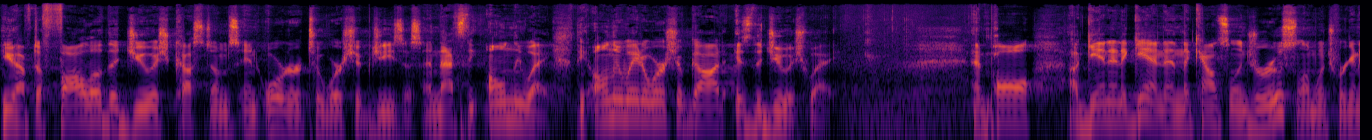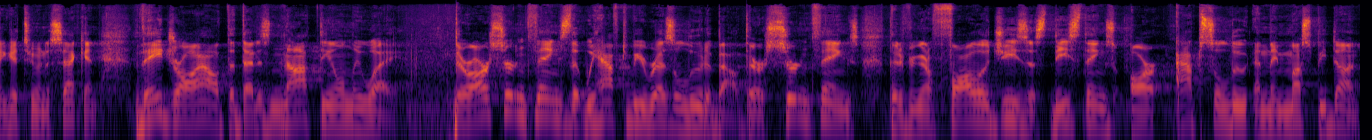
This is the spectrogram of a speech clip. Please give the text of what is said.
You have to follow the Jewish customs in order to worship Jesus. And that's the only way. The only way to worship God is the Jewish way. And Paul, again and again, in the council in Jerusalem, which we're going to get to in a second, they draw out that that is not the only way. There are certain things that we have to be resolute about. There are certain things that if you're going to follow Jesus, these things are absolute and they must be done.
